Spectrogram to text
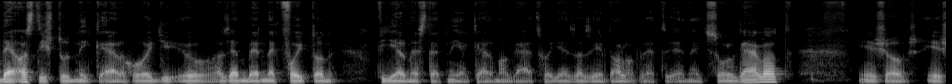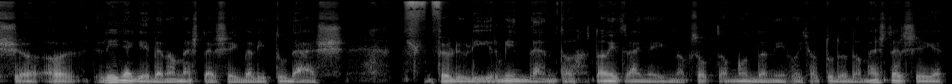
De azt is tudni kell, hogy az embernek folyton figyelmeztetnie kell magát, hogy ez azért alapvetően egy szolgálat, és a, és a lényegében a mesterségbeli tudás fölülír mindent. A tanítványaimnak szoktam mondani, hogy ha tudod a mesterséget,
